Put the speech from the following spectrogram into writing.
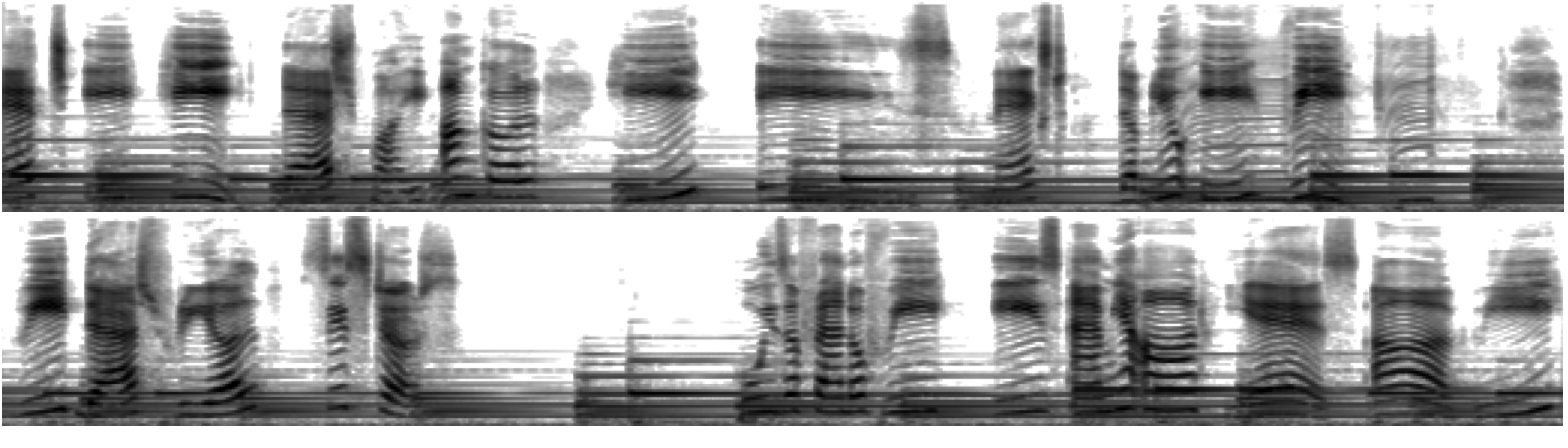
H e he dash my uncle he is. Next w e v. We dash real sisters. Who is a friend of we is am ya are yes are we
